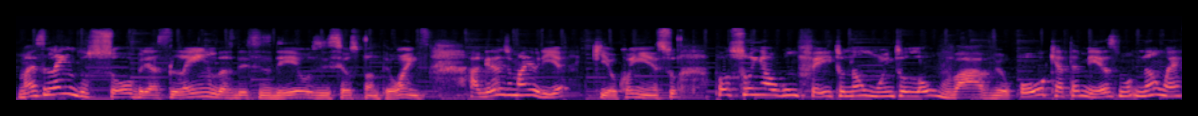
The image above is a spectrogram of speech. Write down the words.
mas lendo sobre as lendas desses deuses e seus panteões, a grande maioria que eu conheço possuem algum feito não muito louvável ou que até mesmo não é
